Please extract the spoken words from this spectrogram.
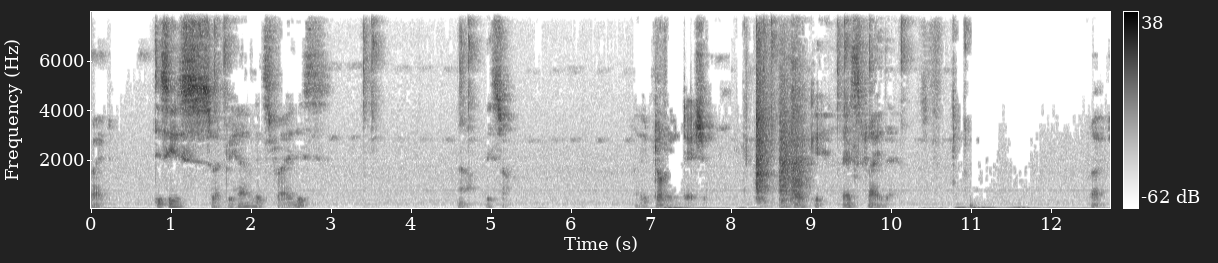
Right this is what we have. Let's try this. Now this one. Right orientation okay let's try that. Right.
